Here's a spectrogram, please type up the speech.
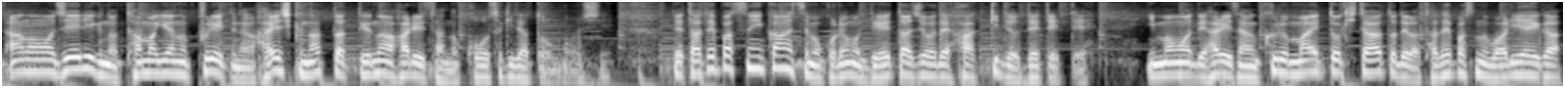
あの J リーグの球際のプレーというのが激しくなったっていうのはハリーさんの功績だと思うしで縦パスに関してもこれもデータ上ではっきりと出てて今までハリーさんが来る前と来た後では縦パスの割合が、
